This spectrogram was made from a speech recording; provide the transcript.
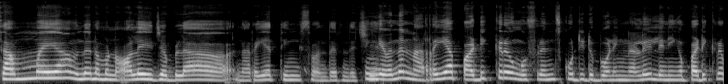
செம்மையாக வந்து நம்ம நாலேஜபிளாக நிறைய திங்ஸ் வந்து இருந்துச்சு இங்கே வந்து நிறையா படிக்கிற உங்கள் ஃப்ரெண்ட்ஸ் கூட்டிகிட்டு போனீங்கனாலும் இல்லை நீங்கள் படிக்கிற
